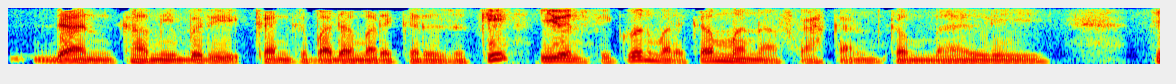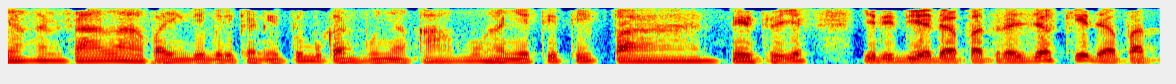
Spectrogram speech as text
dan kami berikan kepada mereka rezeki, yunfikun mereka menafkahkan kembali. Jangan salah apa yang diberikan itu bukan punya kamu, hanya titipan. Itu ya. Jadi dia dapat rezeki, dapat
